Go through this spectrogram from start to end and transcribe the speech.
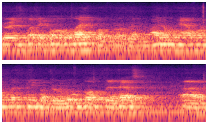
There is what they call the Lifebook Program. I don't have one with me, but there's a little book that has uh,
